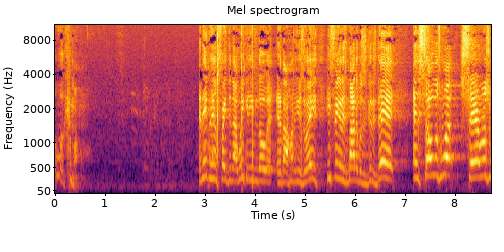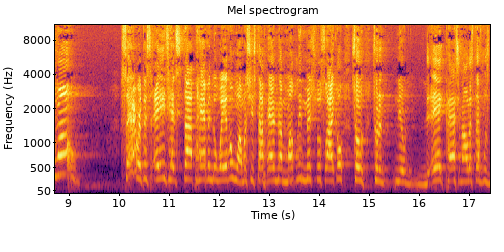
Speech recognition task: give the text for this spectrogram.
well, come on. And Abraham's faith did not weaken, even though at about 100 years of age, he figured his body was as good as dead. And so was what? Sarah's womb. Sarah at this age had stopped having the way of a woman. She stopped having a monthly menstrual cycle. So, so the, you know, the egg passing, all that stuff was.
